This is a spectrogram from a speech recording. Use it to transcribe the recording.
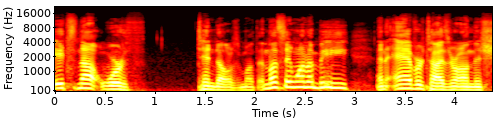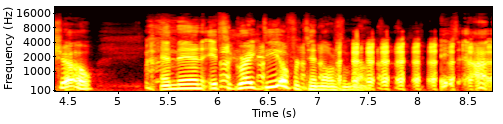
it's not worth $10 a month unless they want to be an advertiser on this show. And then it's a great deal for ten dollars a month. It's, I,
